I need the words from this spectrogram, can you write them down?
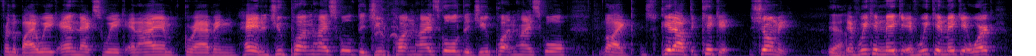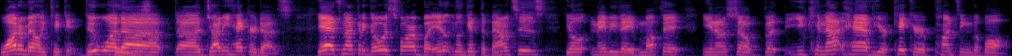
for the bye week and next week, and I am grabbing. Hey, did you punt in high school? Did you punt in high school? Did you punt in high school? Like, get out to kick it. Show me. Yeah. If we can make it, if we can make it work, watermelon kick it. Do what uh, uh, Johnny Hekker does. Yeah, it's not gonna go as far, but it'll you'll get the bounces. You'll maybe they muff it, you know. So, but you cannot have your kicker punting the ball.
